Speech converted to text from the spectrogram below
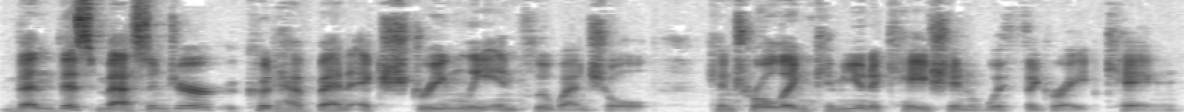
then this messenger could have been extremely influential, controlling communication with the great king.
